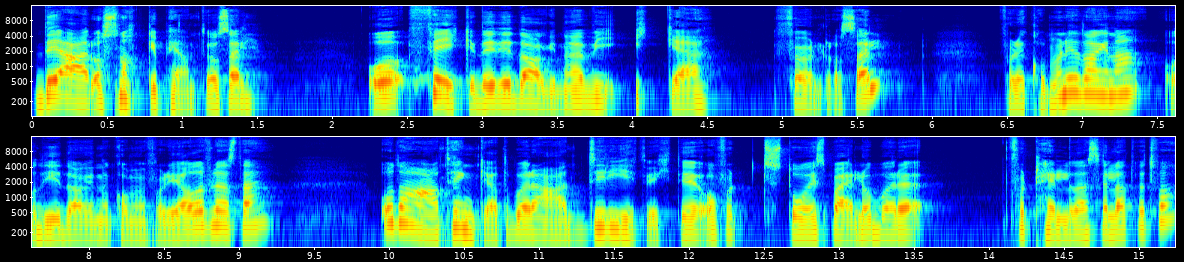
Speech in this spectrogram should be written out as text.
det er å snakke pent til oss selv. Og fake det de dagene vi ikke føler oss selv. For det kommer de dagene, og de dagene kommer for de aller fleste. Og da tenker jeg at det bare er dritviktig å stå i speilet og bare fortelle deg selv at vet du hva,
